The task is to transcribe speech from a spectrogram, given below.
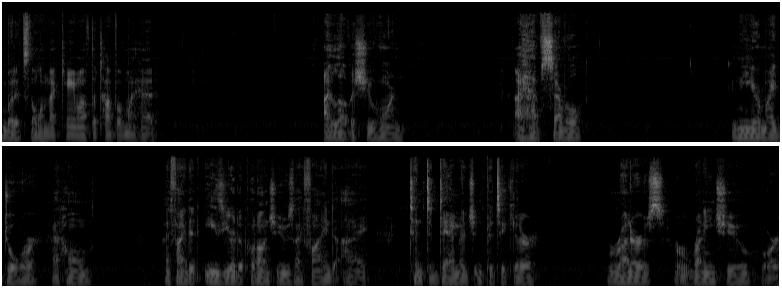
but it's the one that came off the top of my head. I love a shoehorn. I have several near my door at home. I find it easier to put on shoes. I find I tend to damage, in particular, runners or running shoe or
